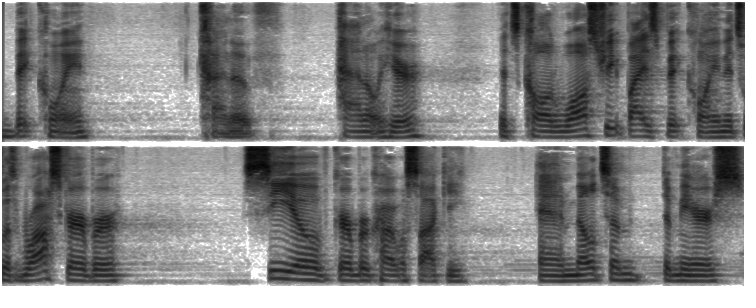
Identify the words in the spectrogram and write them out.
Bitcoin kind of panel here. It's called Wall Street Buys Bitcoin. It's with Ross Gerber, CEO of Gerber Kawasaki, and Meltem Demirors,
